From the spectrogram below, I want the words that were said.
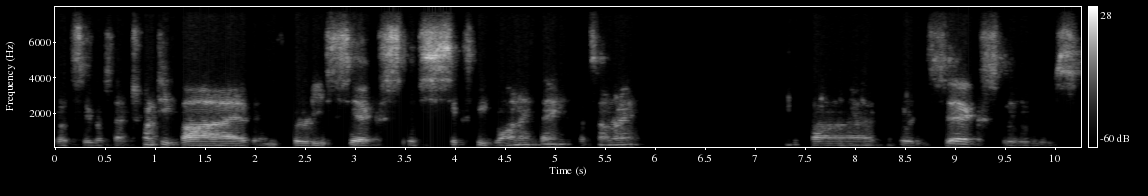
Let's see, what's that? 25 and 36 is 61, I think. That sound right? 25 36 is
